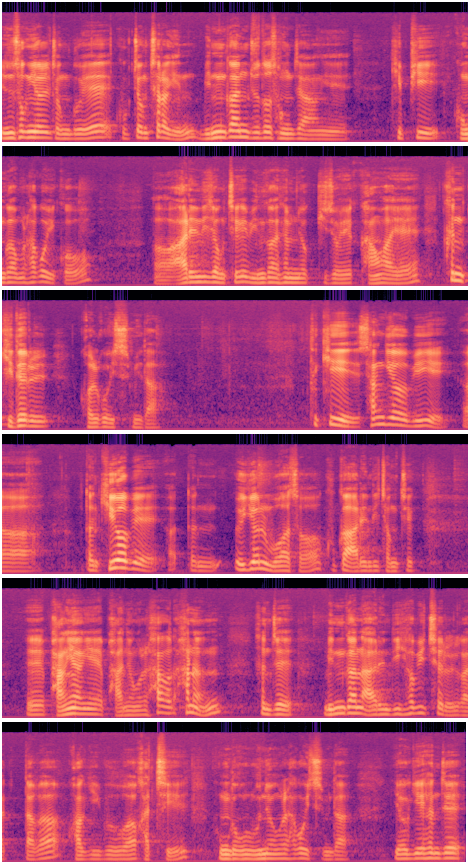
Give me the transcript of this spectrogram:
윤석열 정부의 국정 철학인 민간 주도 성장에 깊이 공감을 하고 있고 어, R&D 정책의 민간 협력 기조의 강화에 큰 기대를 걸고 있습니다. 특히 상기업이 어, 어떤 기업의 어떤 의견을 모아서 국가 R&D 정책의 방향에 반영을 하- 하는 현재 민간 R&D 협의체를 갖다가 과기부와 같이 공동 운영을 하고 있습니다. 여기에 현재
